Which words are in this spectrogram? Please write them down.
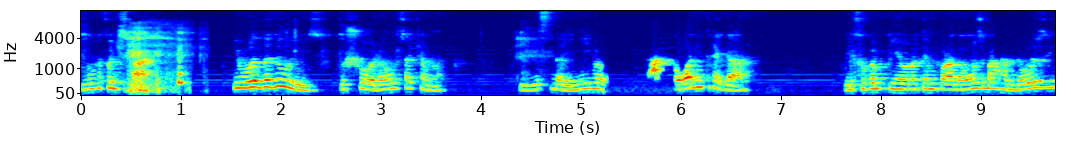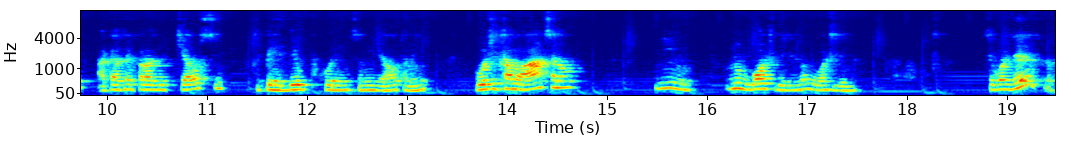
nunca foi destaque. E o outro Davi Luiz, o chorão do 7x1. E esse daí, meu, adora entregar. Ele foi campeão na temporada 11/12, aquela temporada do Chelsea, que perdeu pro Corinthians no Mundial também. Hoje ele tá no Arsenal e não gosto dele, não gosto dele. Você gosta dele?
